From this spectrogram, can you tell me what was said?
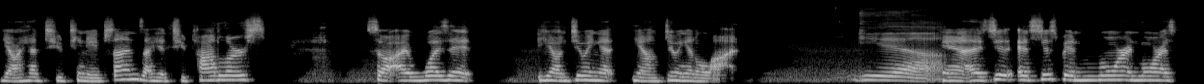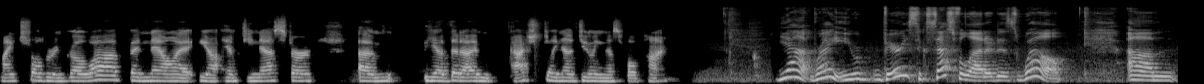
you know, I had two teenage sons, I had two toddlers so I wasn't, you know, doing it, you know, doing it a lot. Yeah. Yeah. it's just it's just been more and more as my children grow up, and now I, you know, empty nester. Um, yeah, that I'm actually now doing this full time. Yeah, right. You're very successful at it as well. Um,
